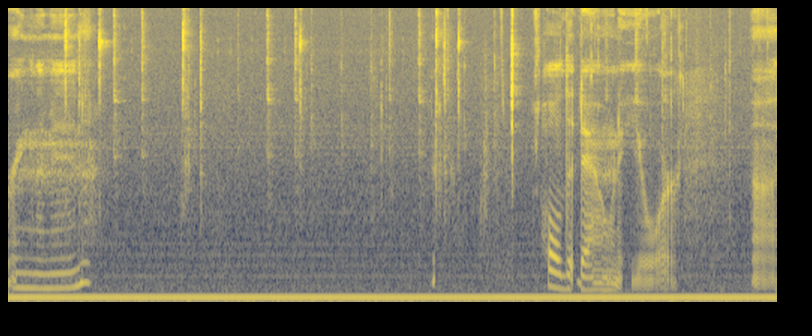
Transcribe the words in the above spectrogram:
Bring them in. Hold it down your uh,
